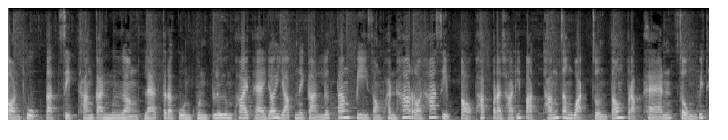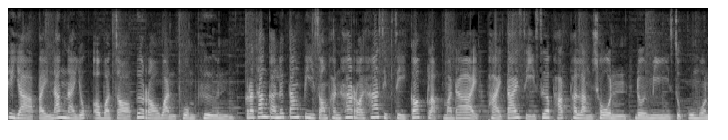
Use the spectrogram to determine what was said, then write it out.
ก่อนถูกตัดสิทธิ์ทางการเมือง และตระกูลคุณปลื้มพ่ายแพ้ย่อยยับในการเลือกตั้งปี 2550 ต่อพักประชาธิปัตย์ทั้งจังหวัดจนต้องปรับแผน ส่งวิทยาไปนั่งนายกอบจเพื่อรอวันทวงคืน กระทั่งการเลือกตั้งปี 2554 ก็กลับมาได้ ภายใต้สีเสื้อพักพลังชน โดยมีสุกุมล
